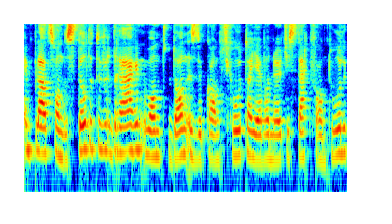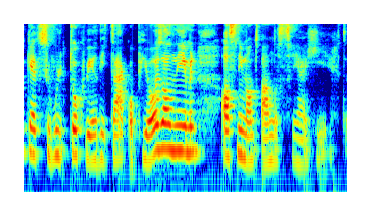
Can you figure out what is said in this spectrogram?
in plaats van de stilte te verdragen, want dan is de kans groot dat jij vanuit je sterk verantwoordelijkheidsgevoel toch weer die taak op jou zal nemen als niemand anders reageert.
